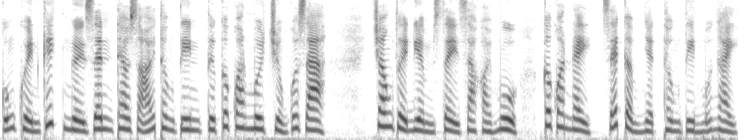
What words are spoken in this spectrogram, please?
cũng khuyến khích người dân theo dõi thông tin từ cơ quan môi trường quốc gia. Trong thời điểm xảy ra khói mù, cơ quan này sẽ cập nhật thông tin mỗi ngày.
